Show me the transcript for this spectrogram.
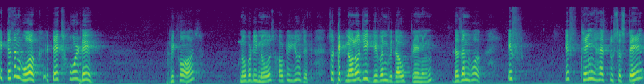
it doesn't work. It takes whole day because nobody knows how to use it. So technology given without training doesn't work. If, if thing has to sustain,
